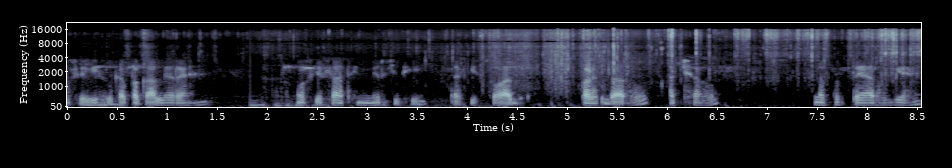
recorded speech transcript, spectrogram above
उसे भी हल्का पका ले रहे हैं। उसके साथ ही मिर्च भी ताकि स्वाद कड़कदार हो अच्छा हो। लगभग तैयार हो गया है।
